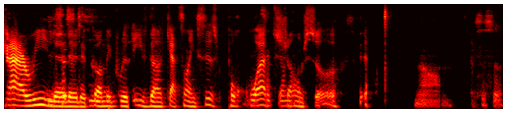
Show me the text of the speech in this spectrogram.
carry le, le, comic relief dans le 4, 5, 6. Pourquoi tu changes ça? non, c'est ça.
